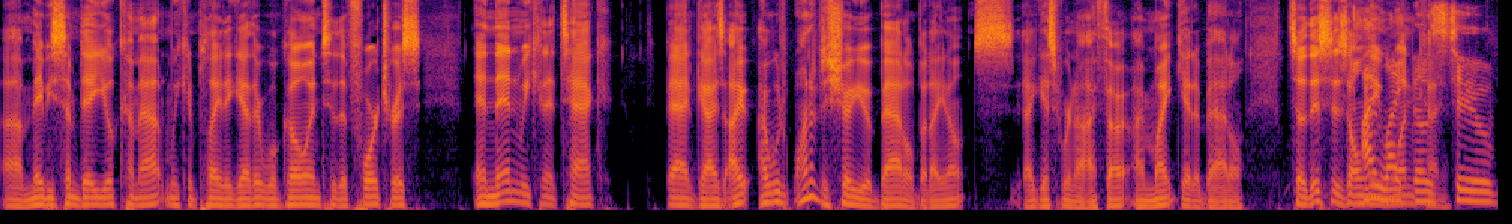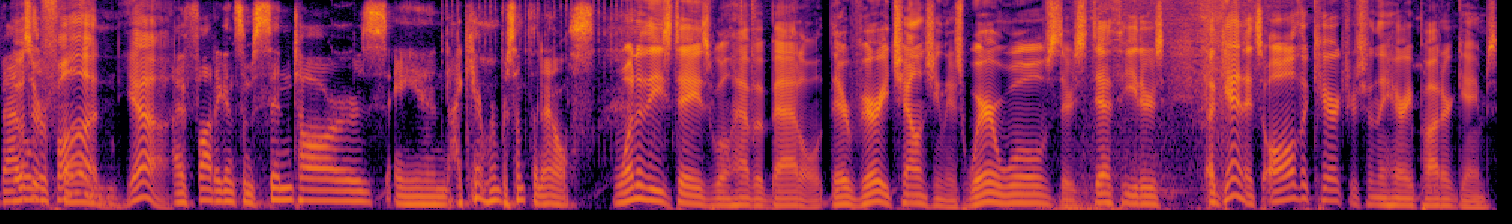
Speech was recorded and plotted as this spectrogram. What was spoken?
Uh, maybe someday you'll come out and we can play together. We'll go into the fortress, and then we can attack bad guys. I, I would wanted to show you a battle, but I don't. s- I guess we're not. I thought I might get a battle. So this is only I like one. those kind too. Battles Those are, are fun. Yeah. I fought against some centaurs, and I can't remember something else. One of these days we'll have a battle. They're very challenging. There's werewolves, there's Death Eaters. Again, it's all the characters from the Harry Potter games,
